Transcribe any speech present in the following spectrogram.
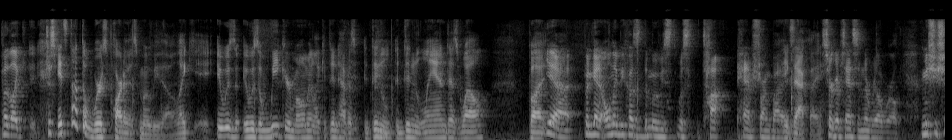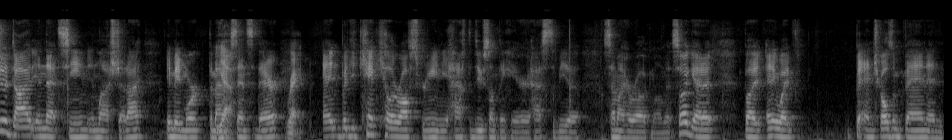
but like just It's not the worst part of this movie though. Like it, it was it was a weaker moment. Like it didn't have as it didn't it didn't land as well. But yeah, but again only because the movie was top hamstrung by exactly. circumstances in the real world. I mean, she should have died in that scene in Last Jedi. It made more thematic Yeah. sense there. Right. And but you can't kill her off screen. You have to do something here. It has to be a semi heroic moment. So I get it. But anyway, Ben she calls him Ben, and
